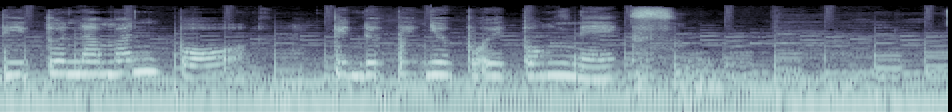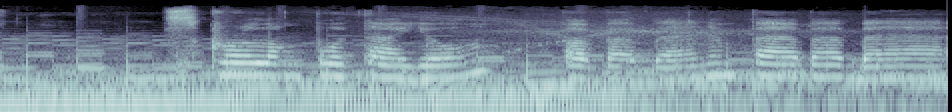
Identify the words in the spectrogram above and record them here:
dito naman po, pindutin nyo po itong next. Scroll lang po tayo, pababa ng pababa.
